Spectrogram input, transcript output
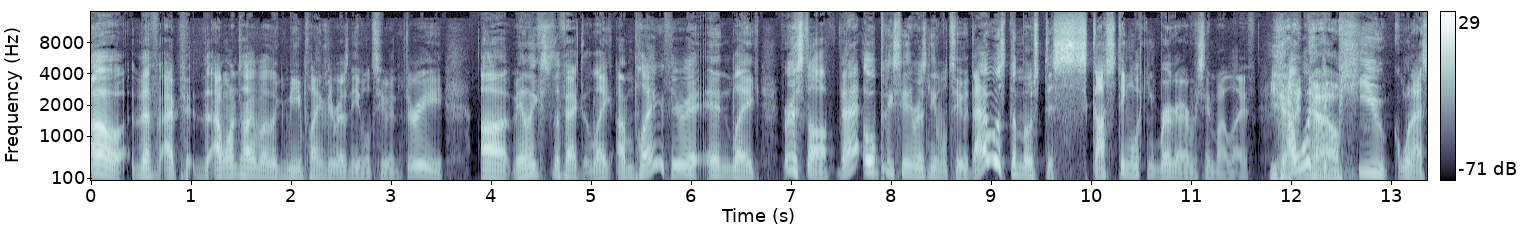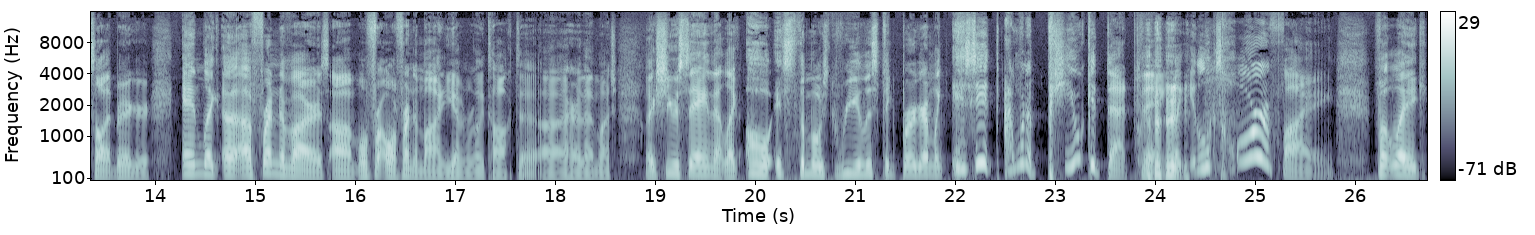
Oh, the f- I, I want to talk about like me playing through Resident Evil two and three. Uh, mainly because of the fact that like I'm playing through it and like first off, that opening scene in Resident Evil two, that was the most disgusting looking burger I've ever seen in my life. Yeah, I wanted to puke when I saw that burger. And like a, a friend of ours, um, well, fr- oh, a friend of mine, you haven't really talked to uh, her that much. Like she was saying that, like, oh, it's the most realistic burger. I'm like, is it? I want to puke at that thing. like, it looks horrifying. But like,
